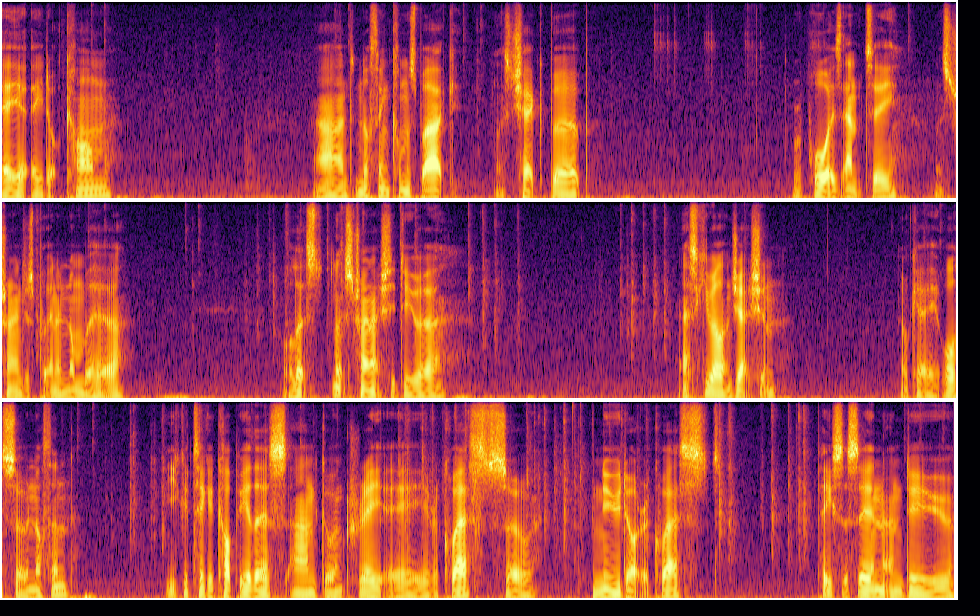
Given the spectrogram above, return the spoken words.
a at a.com and nothing comes back. Let's check burp. Report is empty. Let's try and just put in a number here. Well, let's let's try and actually do a SQL injection. Okay, also nothing. You could take a copy of this and go and create a request. So new dot request. paste this in and do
